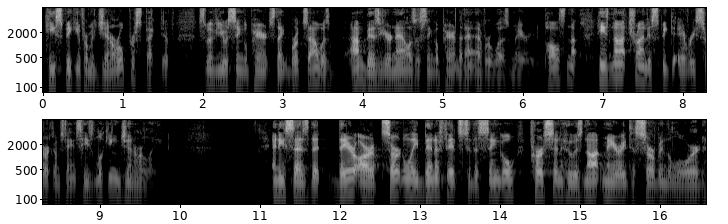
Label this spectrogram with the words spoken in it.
He's speaking from a general perspective. Some of you as single parents think, Brooks, I was, I'm busier now as a single parent than I ever was married. Paul's not, he's not trying to speak to every circumstance. He's looking generally. And he says that there are certainly benefits to the single person who is not married to serving the Lord.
